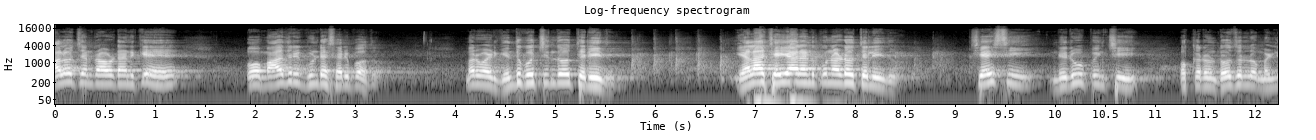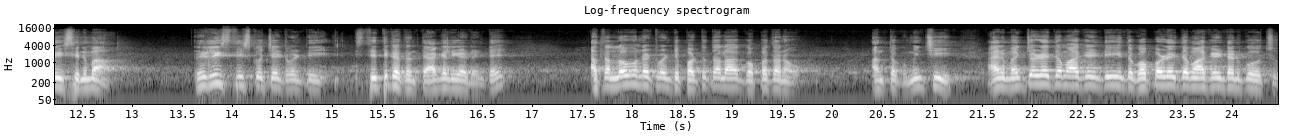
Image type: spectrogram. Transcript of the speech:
ఆలోచన రావడానికే ఓ మాదిరి గుండె సరిపోదు. మరి వాడికి ఎందుకు వచ్చిందో తెలియదు ఎలా చేయాలనుకున్నాడో తెలియదు చేసి నిరూపించి ఒక రెండు రోజుల్లో మళ్ళీ సినిమా రిలీజ్ తీసుకొచ్చేటువంటి అతను తేగలిగాడంటే అతనిలో ఉన్నటువంటి పట్టుదల గొప్పతనం అంతకు మించి ఆయన మంచోడైతే మాకేంటి ఇంత గొప్పోడైతే మాకేంటి అనుకోవచ్చు.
